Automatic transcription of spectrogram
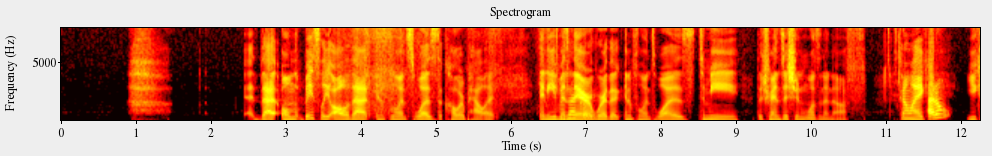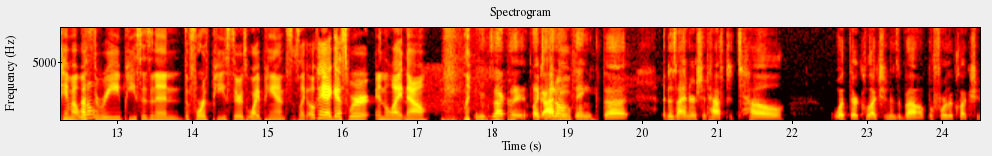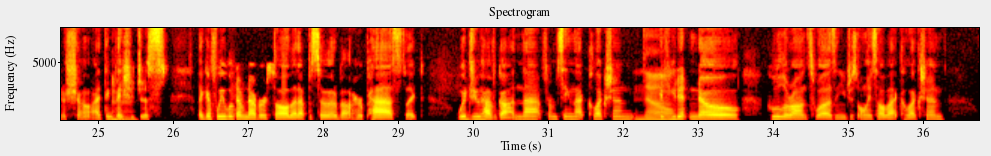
that only basically all of that influence was the color palette. And even there where the influence was, to me, the transition wasn't enough. It's kind of like I don't. you came out with three pieces and then the fourth piece there's white pants it's like okay i guess we're in the light now Exactly. Like I don't think that a designer should have to tell what their collection is about before the collection is shown. I think they Mm-hmm. should just like if we would have never saw that episode about her past, like would you have gotten that from seeing that collection? No. If you didn't know who Laurence was and you just only saw that collection,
